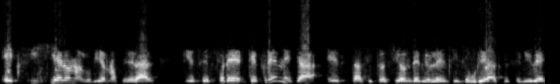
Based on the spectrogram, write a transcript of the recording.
exigieron al gobierno federal que se que frene ya esta situación de violencia y inseguridad que se vive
